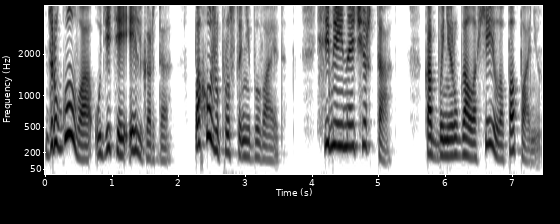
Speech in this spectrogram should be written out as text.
Другого у детей Эльгарда, похоже, просто не бывает. Семейная черта, как бы ни ругала Хейла папаню.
